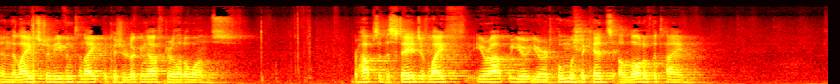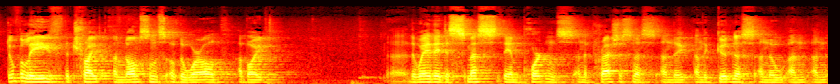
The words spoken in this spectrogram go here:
in the live stream even tonight because you're looking after little ones. Perhaps at the stage of life you're at, you're at home with the kids a lot of the time. Don't believe the tripe and nonsense of the world about uh, the way they dismiss the importance and the preciousness and the, and the goodness and, the, and, and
